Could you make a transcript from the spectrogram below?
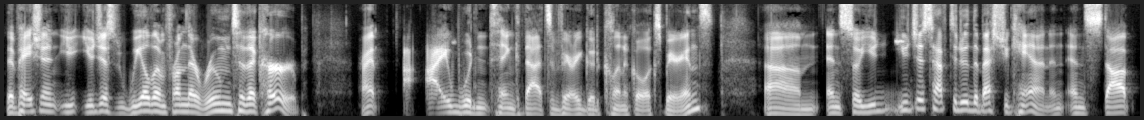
the patient, you, you just wheel them from their room to the curb, right? I wouldn't think that's a very good clinical experience. Um, and so you you just have to do the best you can and, and stop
